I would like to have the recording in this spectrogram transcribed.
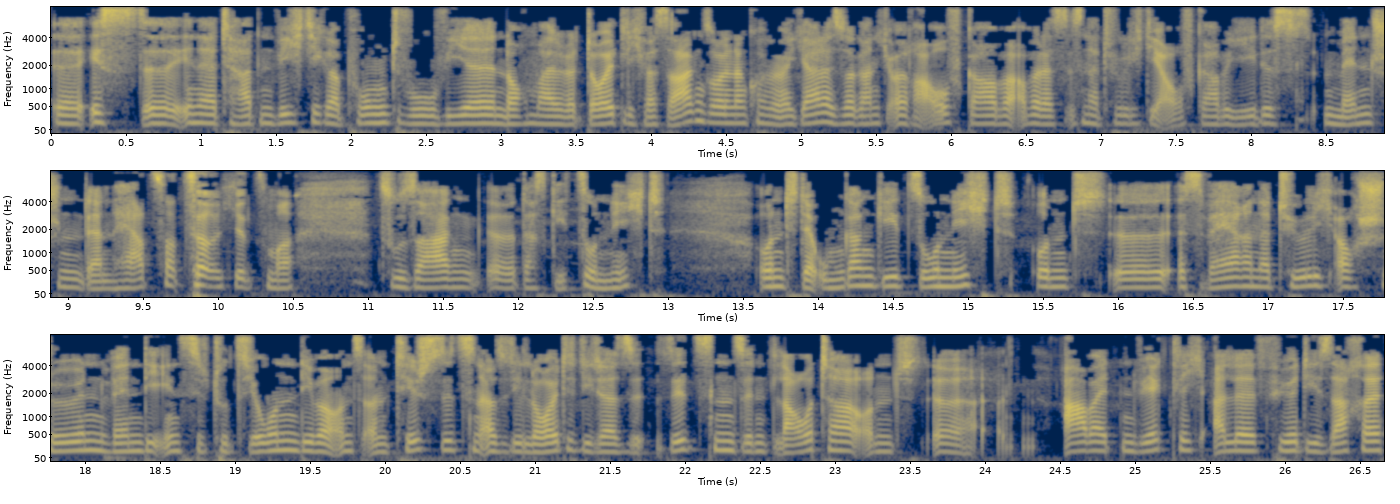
äh, ist äh, in der Tat ein wichtiger Punkt, wo wir nochmal deutlich was sagen sollen. Dann kommen wir, ja, das ist ja gar nicht eure Aufgabe, aber das ist natürlich die Aufgabe jedes Menschen, der ein Herz hat, sage ich jetzt mal, zu sagen, äh, das geht so nicht. Und der Umgang geht so nicht. Und äh, es wäre natürlich auch schön, wenn die Institutionen, die bei uns am Tisch sitzen, also die Leute, die da sitzen, sind lauter und äh, arbeiten wirklich alle für die Sache.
